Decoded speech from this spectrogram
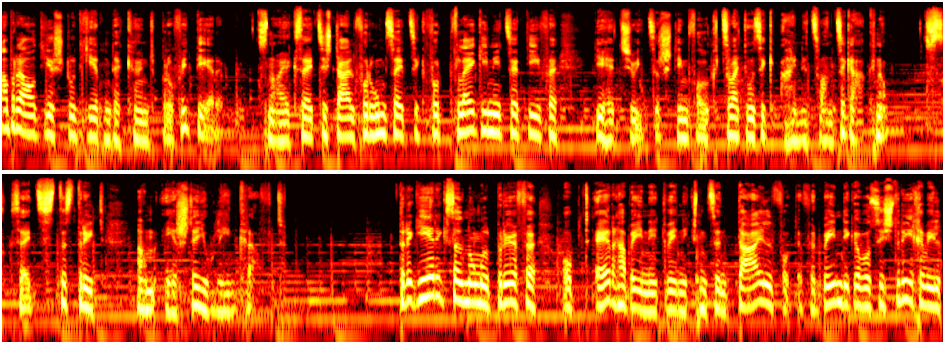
aber auch die Studierenden können profitieren. Das neue Gesetz ist Teil der Umsetzung der Pflegeinitiative. Die hat das Schweizer Stimmvolk 2021 angenommen. Das Gesetz das tritt am 1. Juli in Kraft. Die Regierung soll nochmal prüfen, ob die RHB nicht wenigstens einen Teil der Verbindungen, die sie streichen will,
